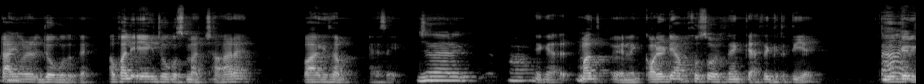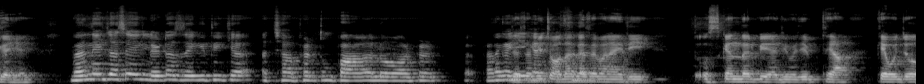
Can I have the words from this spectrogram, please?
ٹائم جوک ہوتے تھے۔ اب خالی ایک جوک اس میں اچھا آ رہا ہے باقی سب ایسے کوالٹی ہاں۔ یعنی آپ خود سوچتے ہیں کیسے گرتی ہے ہاں، گر گئی ہے۔ میں نے جیسے ایک لیٹسٹ دیکھی تھی کہ اچھا پھر تم پاگل ہو اور پھر چودہ کیسے بنائی تھی تو اس کے اندر بھی عجیب عجیب تھے۔ آپ کہ وہ جو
